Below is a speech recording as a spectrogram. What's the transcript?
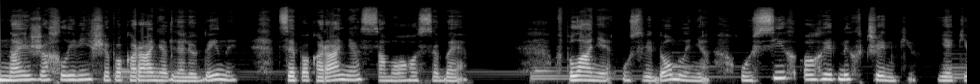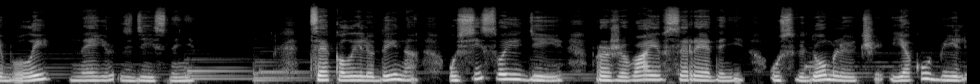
Найжахливіше покарання для людини це покарання самого себе, в плані усвідомлення усіх огидних вчинків, які були нею здійснені. Це коли людина усі свої дії проживає всередині, усвідомлюючи, яку біль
